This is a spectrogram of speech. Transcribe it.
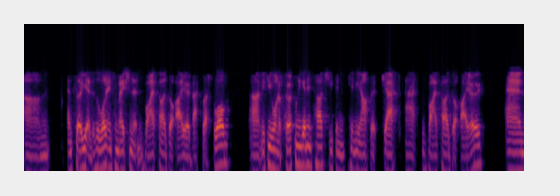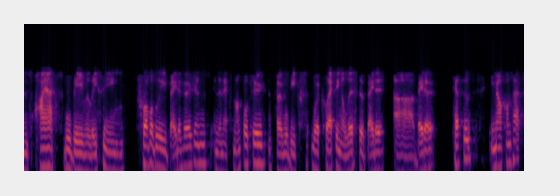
Um, and so, yeah, there's a lot of information at vyper.io backslash blog. Um, if you want to personally get in touch, you can hit me up at jack at vyper.io. And Hyax will be releasing probably beta versions in the next month or two. And so we'll be, we're collecting a list of beta, uh, beta testers email contact.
